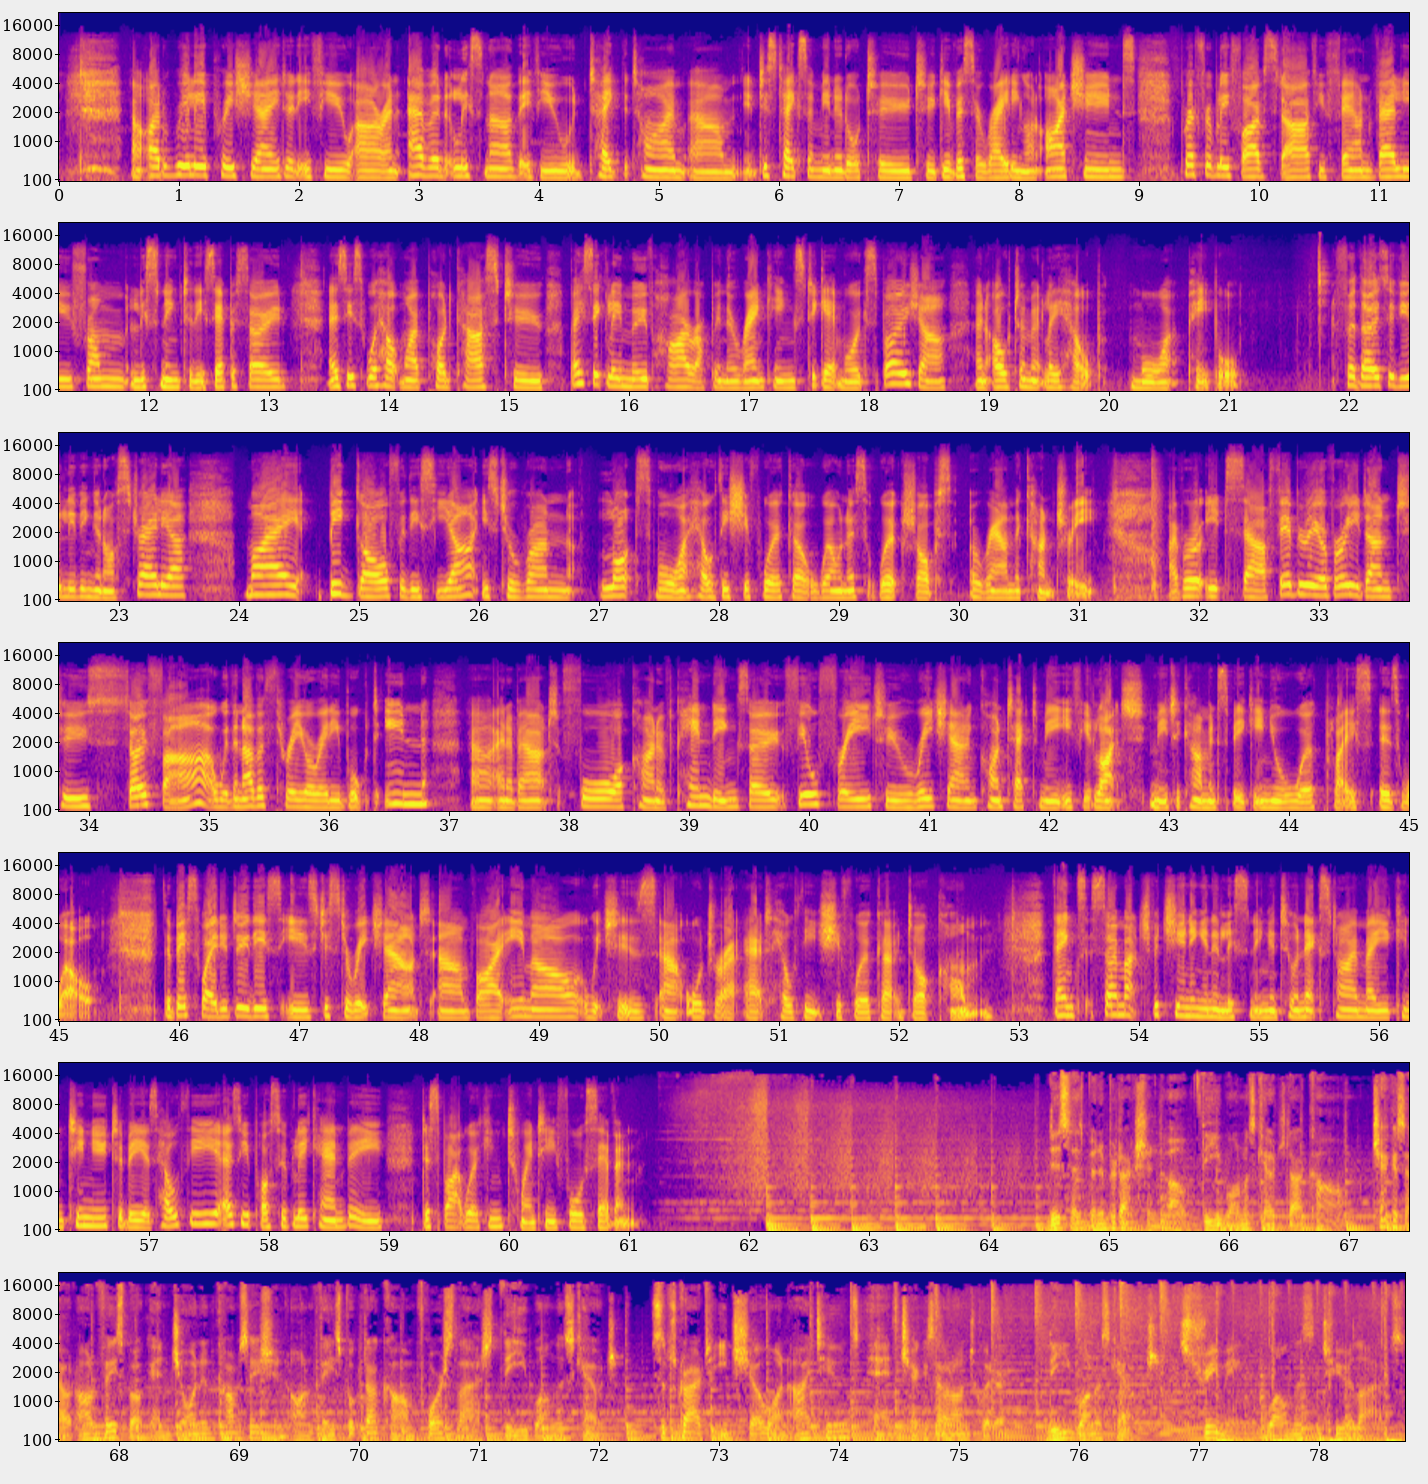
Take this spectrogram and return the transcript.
Uh, I'd really appreciate it if you are an avid listener, if you would take the time, um, it just takes a minute or two to give us a rating on iTunes, preferably five star if you found value from listening to this episode, as this will help my podcast to basically move higher up in the rankings to get more exposure and ultimately help more people. For those of you living in Australia, my big goal for this year is to run lots more healthy shift worker wellness workshops around the country. I've already, it's uh, February. I've already done two so far, with another three already booked in, uh, and about four kind of pending. So feel free to reach out and contact me if you'd like me to come and speak in your workplace as well. The best way to do this is just to reach out um, via email, which is uh, audra at healthyshiftworker.com. Thanks so much for tuning in and listening. Until next time, may you continue to be be as healthy as you possibly can be despite working 24 7. This has been a production of TheWellnessCouch.com. Check us out on Facebook and join in the conversation on Facebook.com forward slash The Wellness Couch. Subscribe to each show on iTunes and check us out on Twitter. The Wellness Couch, streaming wellness into your lives.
